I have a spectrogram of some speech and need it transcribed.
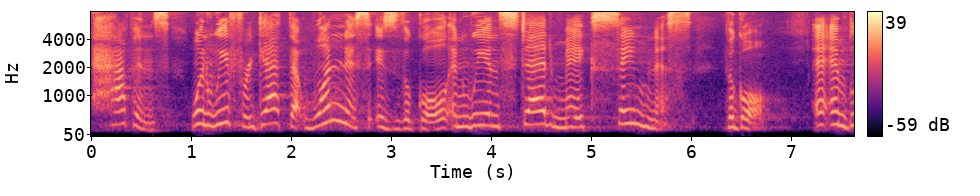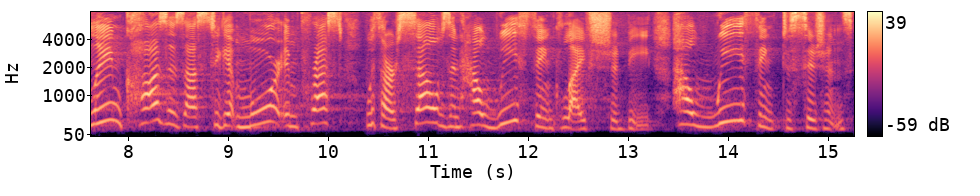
happens when we forget that oneness is the goal and we instead make sameness the goal. And blame causes us to get more impressed with ourselves and how we think life should be, how we think decisions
